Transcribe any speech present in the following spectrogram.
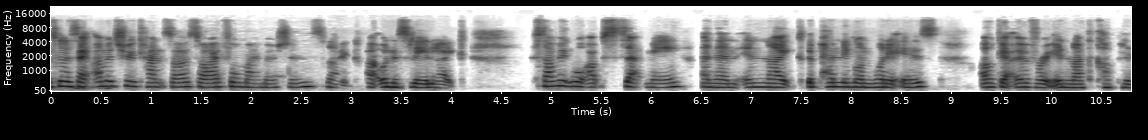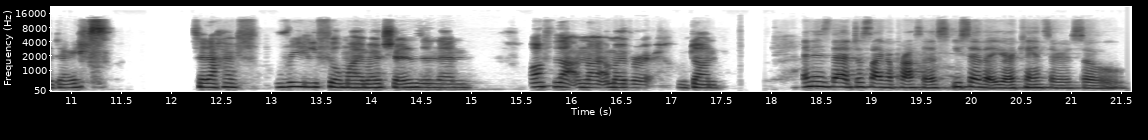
I was gonna say I'm a true cancer, so I feel my emotions. Like I honestly like something will upset me, and then in like depending on what it is, I'll get over it in like a couple of days. So like I f- really feel my emotions, and then after that, I'm like I'm over it. I'm done. And is that just like a process? You said that you're a cancer, so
